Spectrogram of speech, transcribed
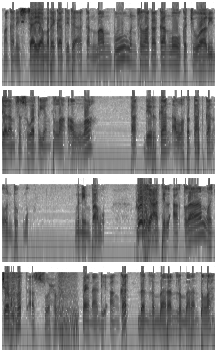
maka niscaya mereka tidak akan mampu mencelakakanmu kecuali dalam sesuatu yang telah Allah takdirkan, Allah tetapkan untukmu, menimpamu. Rufi'atil aqlam wa jaffat as-suhuf. Pena diangkat dan lembaran-lembaran telah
